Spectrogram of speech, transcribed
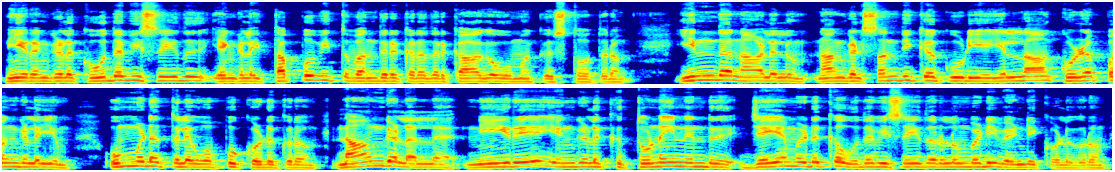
நீர் எங்களுக்கு உதவி செய்து எங்களை தப்புவித்து வந்திருக்கிறதற்காக உமக்கு ஸ்தோத்திரம். இந்த நாளிலும் நாங்கள் சந்திக்கக்கூடிய எல்லா குழப்பங்களையும் உம்மிடத்தில் ஒப்பு கொடுக்கிறோம் நாங்கள் அல்ல நீரே எங்களுக்கு துணை நின்று ஜெயம் எடுக்க உதவி செய்தருளும்படி வேண்டிக் கொள்கிறோம்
